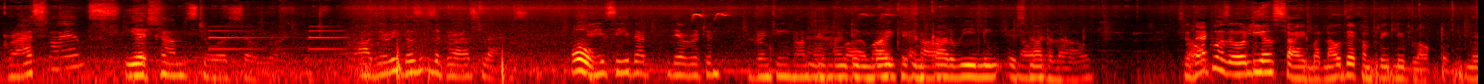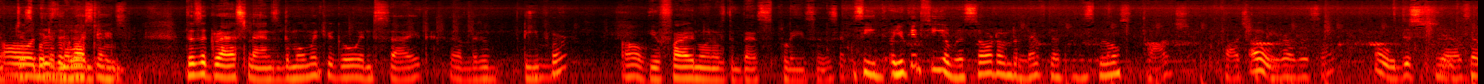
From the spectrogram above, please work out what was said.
Grasslands. Yes. That comes towards the right. Ah, Jerry, this is the grasslands. Oh, Can you see that they've written drinking, hunting, hunting uh, bike bike, and car wheeling is not not allowed. So Oh. that was earlier side, but now they're completely blocked in. They've Oh, just put this is a the no grasslands. entry. This is the grasslands. The moment you go inside a little deeper, Oh, you find one of the best places. See, you can see a resort on the left that this belongs to Taj. Taj Oh. Resort. oh, this. Yeah, so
